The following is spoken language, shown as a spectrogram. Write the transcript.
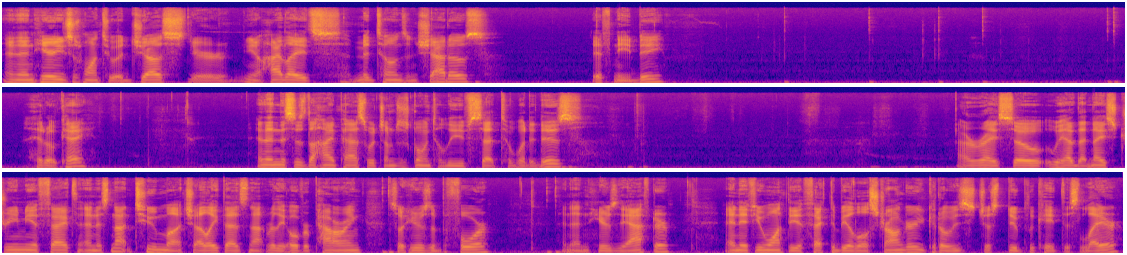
And then here you just want to adjust your you know highlights, midtones, and shadows if need be. hit OK. And then this is the high pass, which I'm just going to leave set to what it is. Alright, so we have that nice dreamy effect, and it's not too much. I like that it's not really overpowering. So here's the before, and then here's the after. And if you want the effect to be a little stronger, you could always just duplicate this layer.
